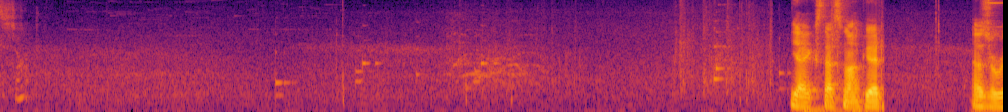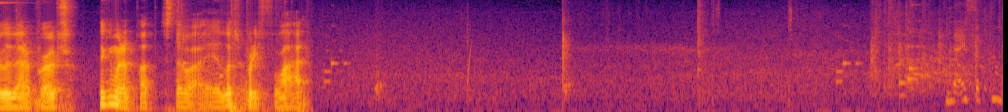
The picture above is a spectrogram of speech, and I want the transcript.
Nice shot. Yikes, that's not good. That was a really bad approach. I think I'm gonna putt this though. It looks pretty flat. Nice approach.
